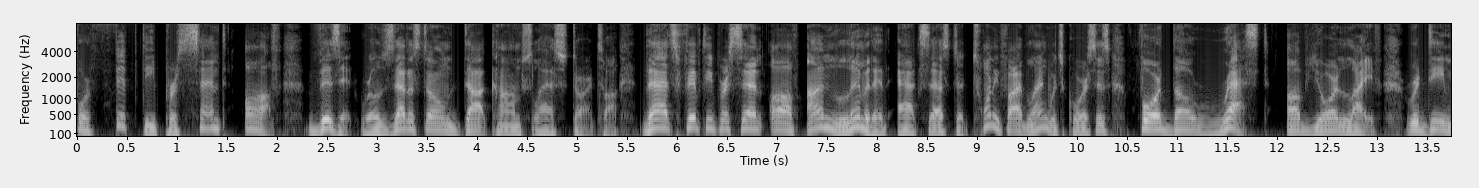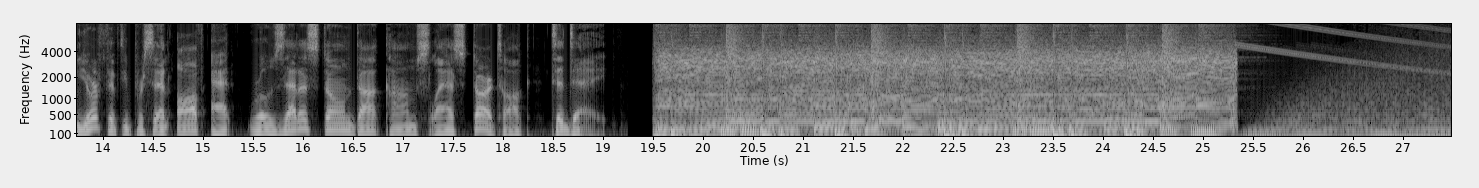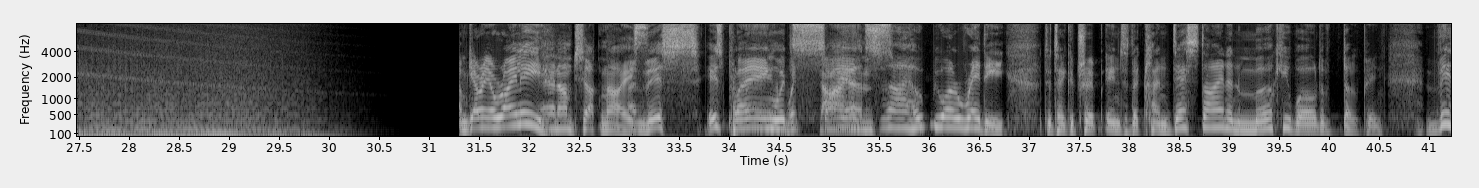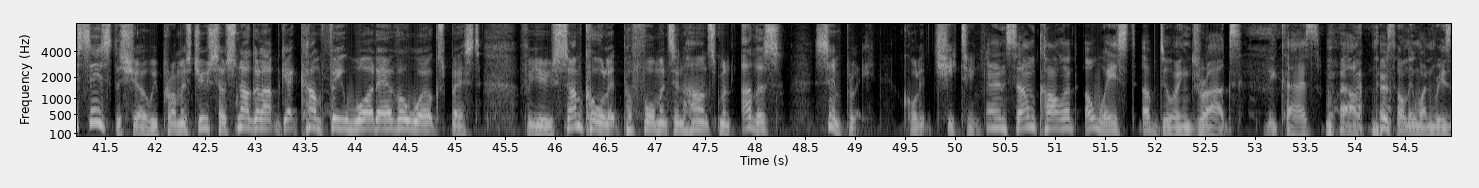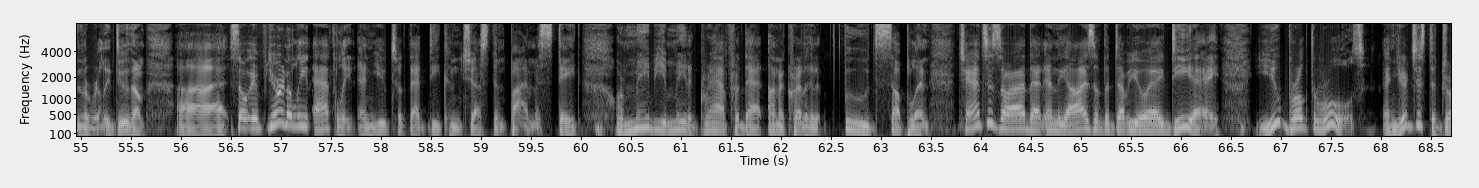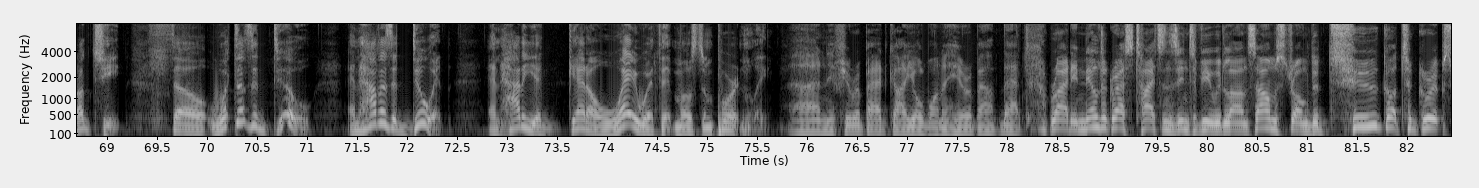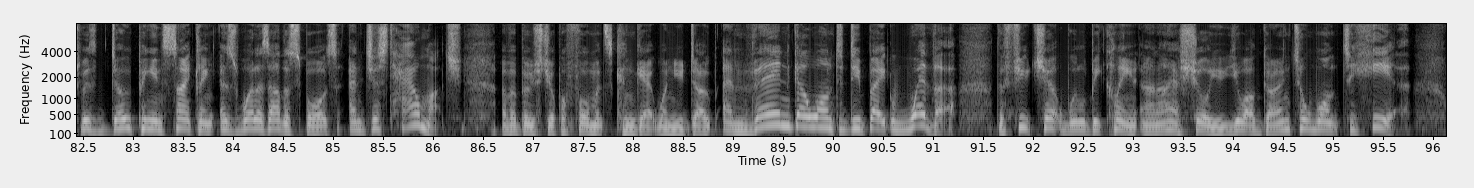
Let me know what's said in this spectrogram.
for 50% off. Visit rosettastone.com slash StarTalk. That's 50% off unlimited access to 25 language courses for the rest of your life. Redeem your 50% off at rosettastone.com slash StarTalk today. I'm Gary O'Reilly. And I'm Chuck Nice. And this is Playing, with, science. I hope you are ready to take a trip into the clandestine and murky world of doping. This is the show we promised you, so snuggle up, get comfy, whatever works best for you. Some call it performance enhancement, others simply call it cheating. And some call it a waste of doing drugs because, well, there's only one reason to really do them. Uh, so if you're an elite athlete and you took that decongestant by mistake, or maybe you made a grab for that unaccredited food supplement, chances are that in the eyes of the WADA, you broke the rules and you're just a drug cheat. So what does it do? And how does it do it? And how do you get away with it, most importantly? And if you're a bad guy, you'll want to hear about that. Right, in Neil deGrasse Tyson's interview with Lance Armstrong, the two got to grips with doping in cycling as well as other sports and just how much of a boost your performance can get when you dope, and then go on to debate whether the future will be clean. And I assure you, you are going to want to hear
